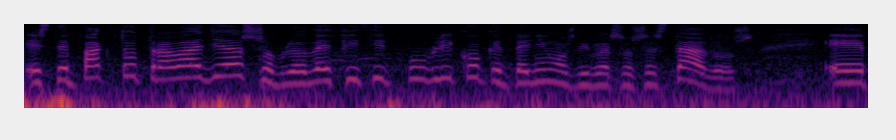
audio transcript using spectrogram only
Este pacto traballa sobre o déficit público que teñen os diversos estados e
